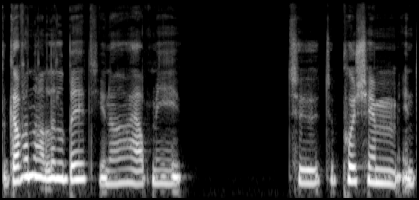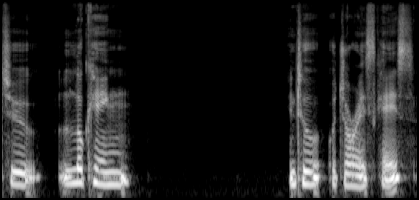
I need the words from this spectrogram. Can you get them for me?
the governor a little bit, you know, help me to to push him into looking into Ochore's case.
